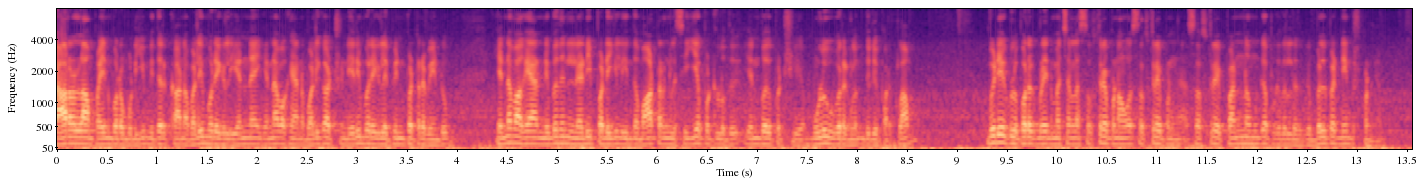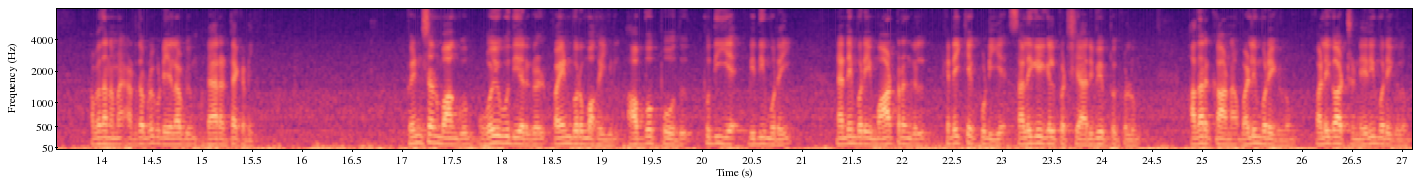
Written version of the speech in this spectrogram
யாரெல்லாம் பயன்பெற முடியும்? இதற்கான வழிமுறைகள் என்ன? என்ன வகையான வழிகாட்டு நெறிமுறைகளை பின்பற்ற வேண்டும்? என்ன வகையான நிபந்தனைகளின் அடிப்படையில் இந்த மாற்றங்கள் செய்யப்பட்டுள்ளது என்பது பற்றிய முழு விவரங்களும் தெரிய பார்க்கலாம். வீடியோக்குள்ள பிறகு முன்னாடி நம்ம சேனலை சப்ஸ்கிரைப் பண்ணாங்க சப்ஸ்கிரைப் பண்ணுங்கள் சப்ஸ்கிரைப் பண்ணுங்க பக்கத்தில் இருக்குது பெல் பட்டனையும் ப்ரெஸ் பண்ணுங்கள் அப்போ தான் நம்ம அடுத்தபடி கூடிய எல்லாத்தையும் டேரெக்டாக கிடைக்கும். பென்ஷன் வாங்கும் ஓய்வூதியர்கள் பயன்பெறும் வகையில் அவ்வப்போது புதிய விதிமுறை நடைமுறை மாற்றங்கள் கிடைக்கக்கூடிய சலுகைகள் பற்றிய அறிவிப்புகளும் அதற்கான வழிமுறைகளும் வழிகாட்டு நெறிமுறைகளும்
